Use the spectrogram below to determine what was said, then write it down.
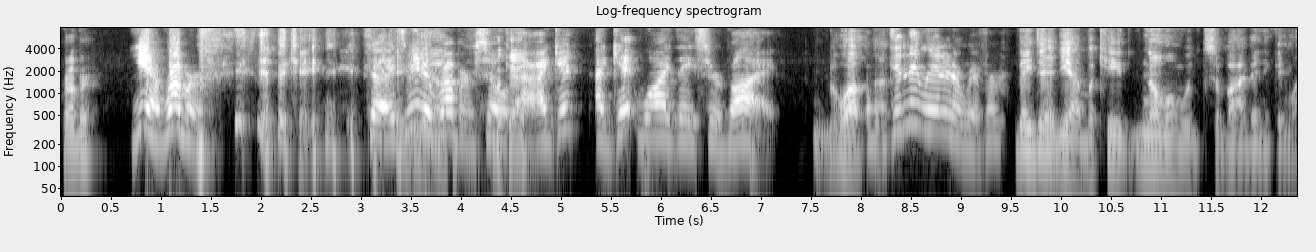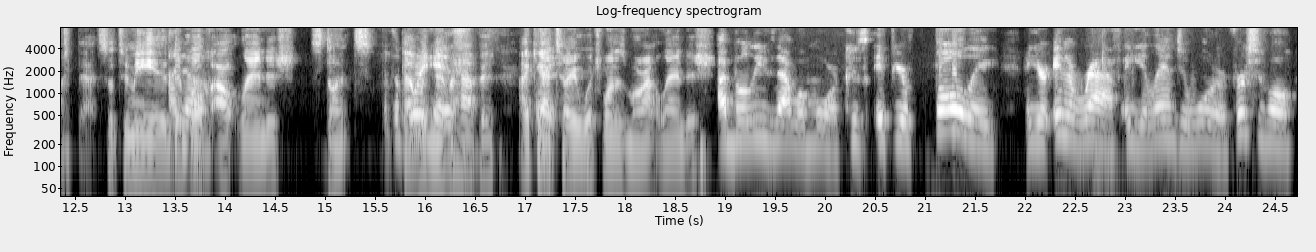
rubber. Yeah rubber okay. so it's made of rubber so Okay. I, get i get why they survive. Well, oh, uh, didn't they land in a river they did, yeah, but Keith, no one would survive anything like that. So to me, they're both outlandish stunts that would never is happen. I can't like- tell you which one is more outlandish. i believe that one more because if you're falling and you're in a raft and you land in water first of all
